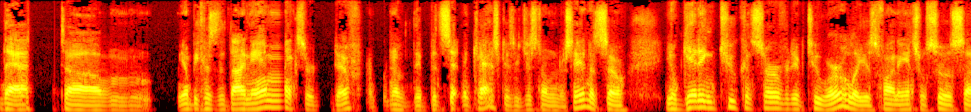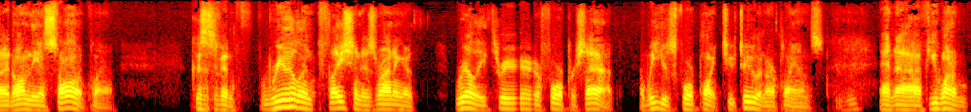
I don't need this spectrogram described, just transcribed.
that um, you know because the dynamics are different. You know, they've been sitting in cash because they just don't understand it. So, you know, getting too conservative too early is financial suicide on the installment plan because if real inflation is running at really three or four percent, and we use four point two two in our plans. Mm-hmm. And uh, if you want to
